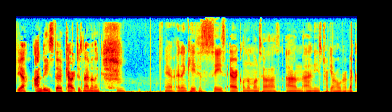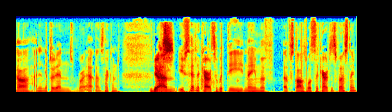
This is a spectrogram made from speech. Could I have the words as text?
yeah, Andy's the character's name, I think. Yeah, and then Keith is, sees Eric on the monitor, um, and he's trying to get hold of Rebecca, and then the episode ends right at that second. Yes, Um, you said a character with the name of of Stiles. What's the character's first name?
